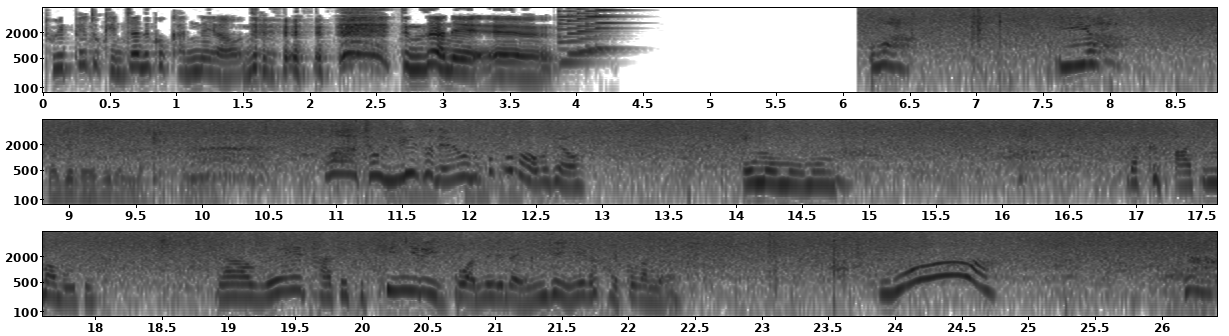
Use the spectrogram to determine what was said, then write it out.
도입해도 괜찮을 것 같네요. 네. 등산에 예. 우와 이야 여기 넓어졌네. 와, 저 위에서 내려오는 폭포 봐보세요. 어머, 어머, 어머. 나 그 아줌마 모드. 야, 왜 다들 비키니를 입고 왔는지 나 이제 이해가 갈 것 같네요. 우와! 야.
